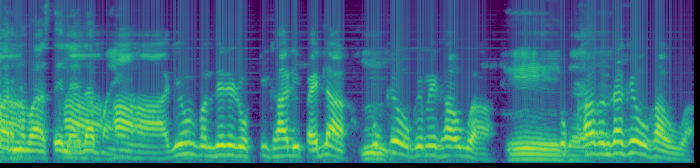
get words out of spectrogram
ਭਰਨ ਵਾਸਤੇ ਲੈਦਾ ਹਾਂ ਪਾਏ ਹਾਂ ਹਾਂ। ਜੇ ਹੁਣ ਬੰਦੇ ਨੇ ਰੋਟੀ ਖਾ ਲਈ ਪਹਿਲਾਂ ਉਹ ਹੂੰ। ਘਿਓ ਕਿਵੇਂ ਖਾਊਗਾ? ਠੀਕ ਹੈ। ਭੁੱਖਾ ਬੰਦਾ ਘਿਓ ਖਾਊਗਾ।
